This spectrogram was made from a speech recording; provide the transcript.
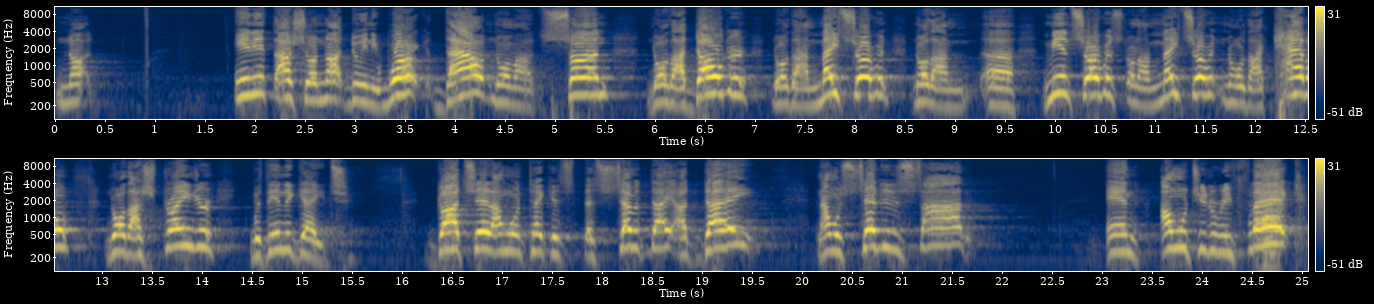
not in it thou shalt not do any work, thou, nor my son, nor thy daughter, nor thy maidservant, nor thy uh, men servants, nor thy maidservant, nor thy cattle, nor thy stranger within the gates. God said, I'm going to take the seventh day, a day, and I'm going to set it aside, and I want you to reflect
